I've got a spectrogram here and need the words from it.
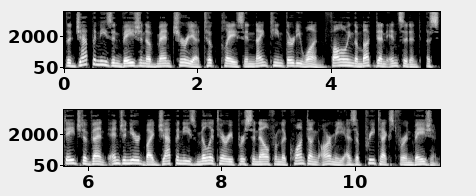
The Japanese invasion of Manchuria took place in 1931 following the Mukden incident, a staged event engineered by Japanese military personnel from the Kwantung Army as a pretext for invasion.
